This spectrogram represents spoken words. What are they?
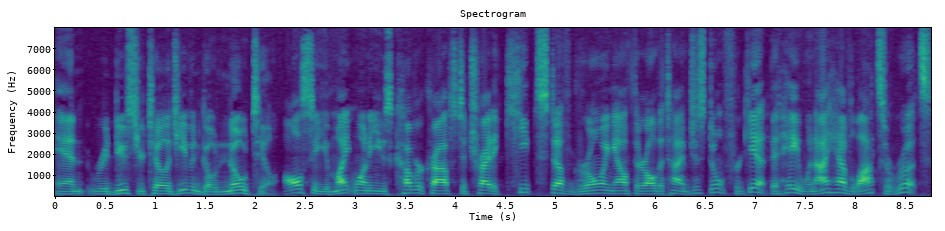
and reduce your tillage, even go no-till. Also, you might want to use cover crops to try to keep stuff growing out there all the time. Just don't forget that, hey, when I have lots of roots,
